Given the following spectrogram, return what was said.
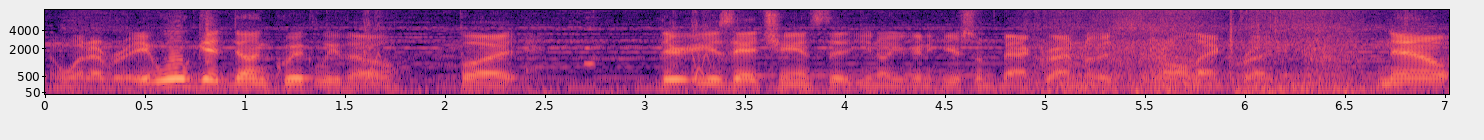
and whatever. It will get done quickly though, but there is that chance that you know you're going to hear some background noises and all that crud. Now,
